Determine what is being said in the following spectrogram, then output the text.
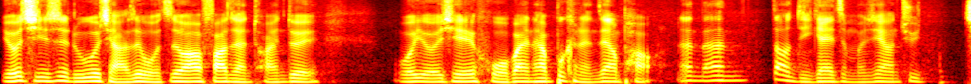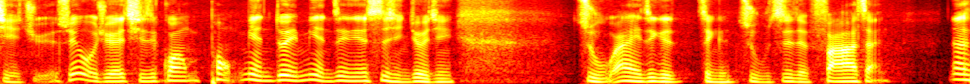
尤其是如果假设我之后要发展团队，我有一些伙伴他不可能这样跑，那那到底该怎么这样去解决？所以我觉得其实光碰面对面这件事情就已经阻碍这个整个组织的发展。那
